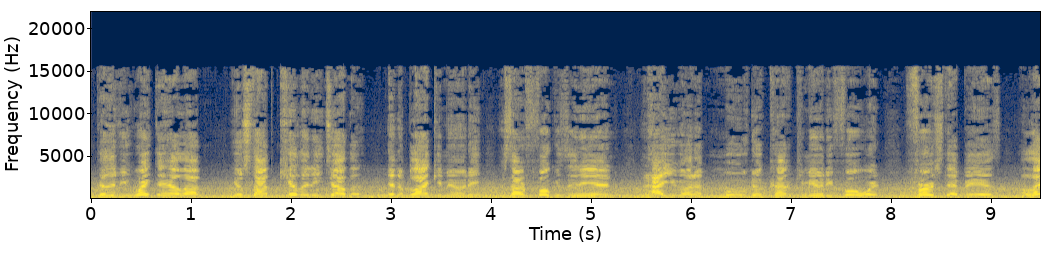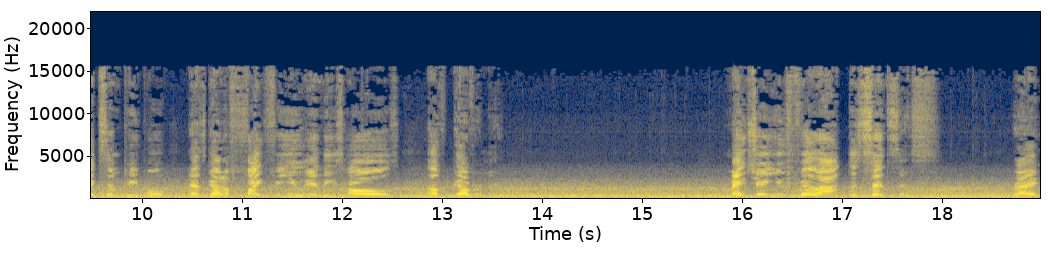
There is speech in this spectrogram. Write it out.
Because if you wake the hell up, you'll stop killing each other in the black community and start focusing in on how you're going to move the community forward. First step is elect some people that's going to fight for you in these halls of government. Make sure you fill out the census, right?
